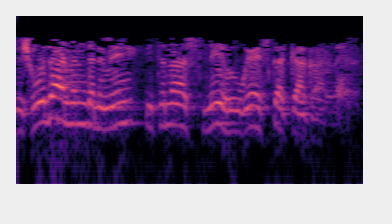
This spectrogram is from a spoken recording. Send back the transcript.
जशोदानंदन में इतना स्नेह हो गया, इसका क्या कारण है?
